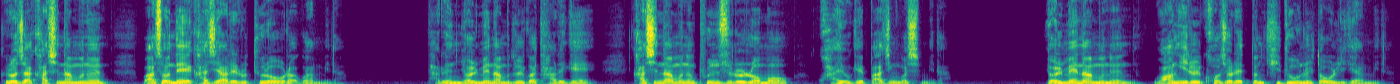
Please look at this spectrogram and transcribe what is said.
그러자 가시나무는 와서 내 가지 아래로 들어오라고 합니다. 다른 열매나무들과 다르게 가시나무는 분수를 넘어 과욕에 빠진 것입니다. 열매나무는 왕위를 거절했던 기드온을 떠올리게 합니다.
